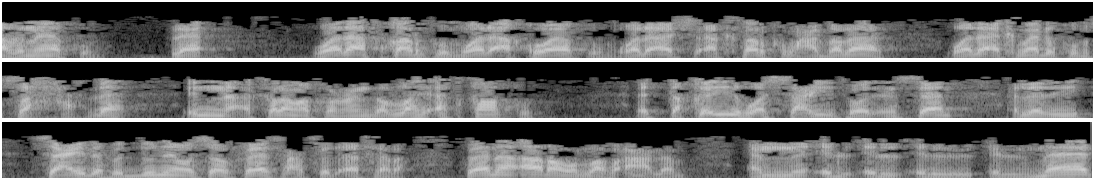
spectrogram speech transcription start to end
أغناكم لا. ولا أفقركم ولا أقواكم ولا أكثركم عضلات ولا أكملكم صحة لا. إن اكرمكم عند الله أتقاكم التقي هو السعيد هو الإنسان الذي سعد في الدنيا وسوف يسعد في الآخرة. فأنا أرى والله أعلم أن ال ال ال المال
